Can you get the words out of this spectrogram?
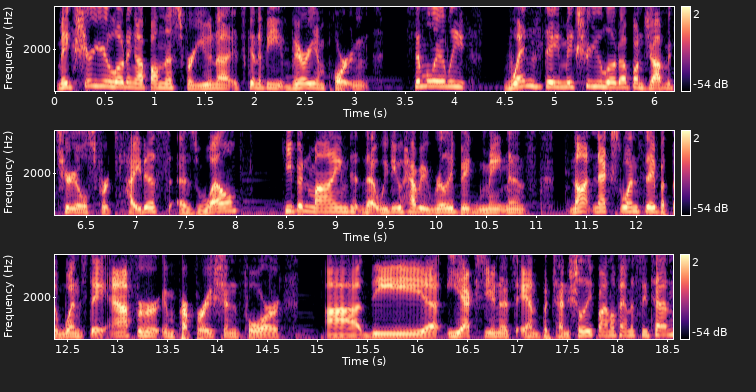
Make sure you're loading up on this for Yuna. It's going to be very important. Similarly, Wednesday, make sure you load up on job materials for Tidus as well. Keep in mind that we do have a really big maintenance, not next Wednesday, but the Wednesday after, in preparation for uh, the uh, EX units and potentially Final Fantasy X.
